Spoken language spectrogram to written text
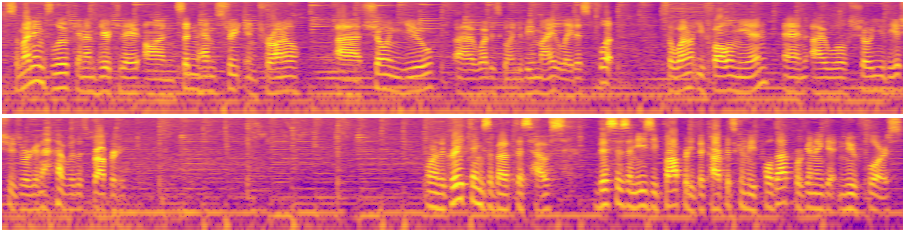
so my name's Luke and I'm here today on Sydenham Street in Toronto uh, showing you uh, what is going to be my latest flip. So why don't you follow me in and I will show you the issues we're going to have with this property. One of the great things about this house, this is an easy property. The carpet's going to be pulled up, we're going to get new floors.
